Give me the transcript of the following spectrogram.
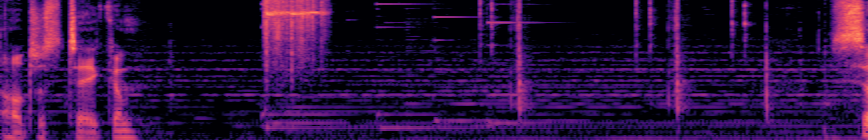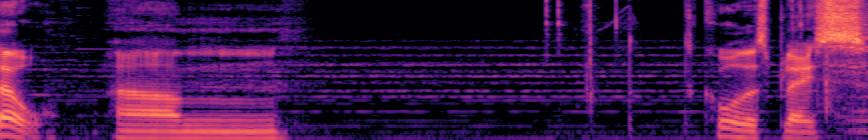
I'll just take them. So, um, let's call this place.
